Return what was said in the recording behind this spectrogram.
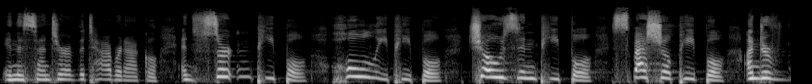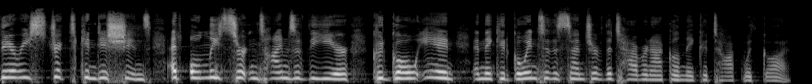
in the center of the tabernacle. And certain people, holy people, chosen people, special people, under very strict conditions at only certain times of the year, could go in and they could go into the center of the tabernacle and they could talk with God.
